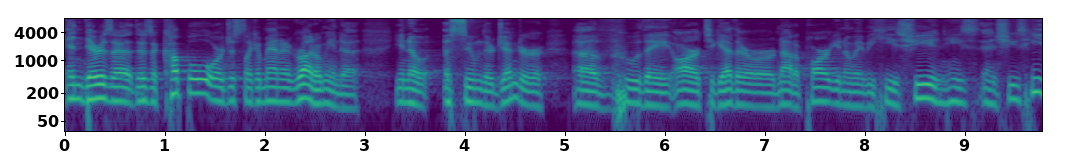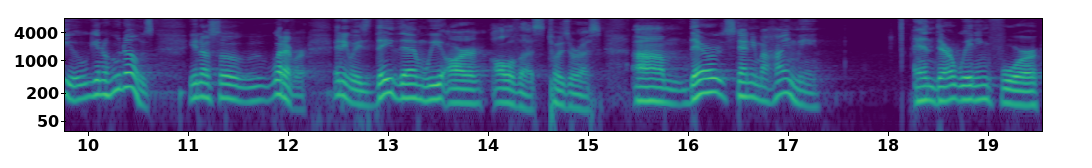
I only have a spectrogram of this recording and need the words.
and there's a there's a couple or just like a man in a girl. I don't mean to you know assume their gender of who they are together or not apart. You know, maybe he's she and he's and she's he. You know, who knows? You know, so whatever. Anyways, they them we are all of us. Toys R Us. Um, they're standing behind me and they're waiting for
